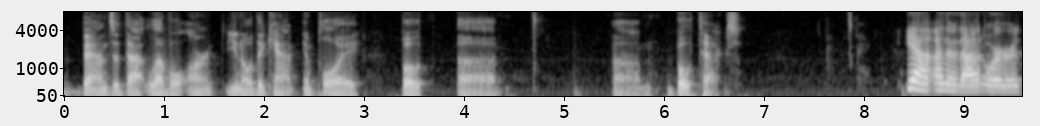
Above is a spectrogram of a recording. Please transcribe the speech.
bands at that level aren't. You know, they can't employ both. Uh, um, both techs. Yeah, either that or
